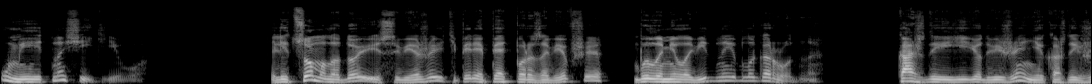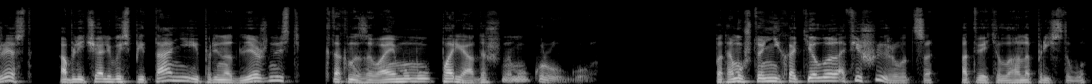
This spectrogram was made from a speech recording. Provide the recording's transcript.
умеет носить его. Лицо молодое и свежее, теперь опять порозовевшее, было миловидно и благородно. Каждое ее движение, каждый жест обличали воспитание и принадлежность к так называемому порядочному кругу. — Потому что не хотела афишироваться, — ответила она приставу.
